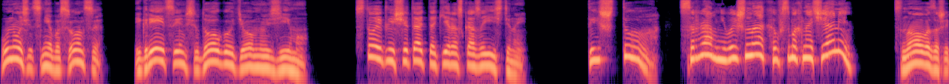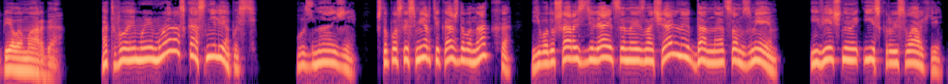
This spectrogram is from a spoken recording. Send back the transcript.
уносит с неба солнце и греется им всю долгую темную зиму. Стоит ли считать такие рассказы истиной? — Ты что, сравниваешь Накхов с махначами? Снова зашипела Марга. — По-твоему, и мой рассказ — нелепость? Узнай же, что после смерти каждого Накха его душа разделяется на изначальную, данную отцом змеем, и вечную искру и свархи.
